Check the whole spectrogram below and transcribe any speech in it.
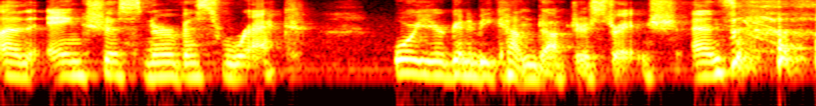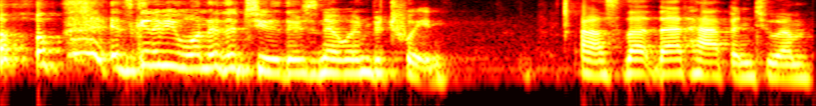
an anxious, nervous wreck, or you're going to become Doctor Strange. And so it's going to be one of the two. There's no in between. Uh, so that that happened to him.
